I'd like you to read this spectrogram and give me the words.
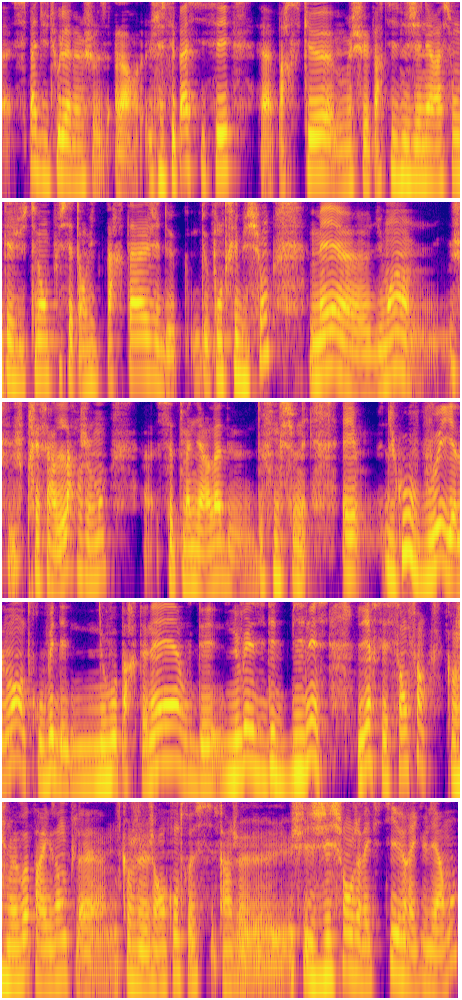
euh, c'est pas du tout la même chose. Alors je sais pas si c'est euh, parce que moi, je fais partie d'une génération qui a justement plus cette envie de partage et de, de contribution, mais euh, du moins je, préfère largement cette manière-là de, de, fonctionner. Et du coup vous pouvez également trouver des nouveaux partenaires ou des nouvelles idées de business. Je veux dire c'est sans fin. Quand je me vois par exemple, quand je, je rencontre, enfin je j'échange avec Steve régulièrement,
